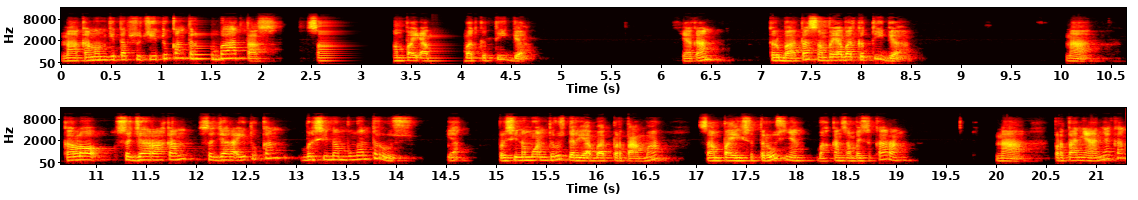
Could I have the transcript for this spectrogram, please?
Nah, kanon kitab suci itu kan terbatas sampai abad ketiga. Ya kan? Terbatas sampai abad ketiga. Nah, kalau sejarah kan, sejarah itu kan bersinambungan terus, ya, bersinambungan terus dari abad pertama sampai seterusnya, bahkan sampai sekarang. Nah, pertanyaannya kan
